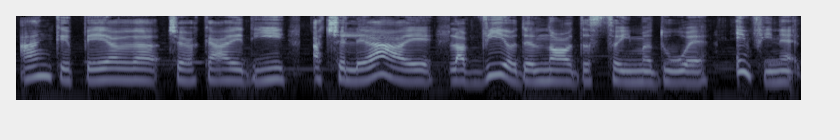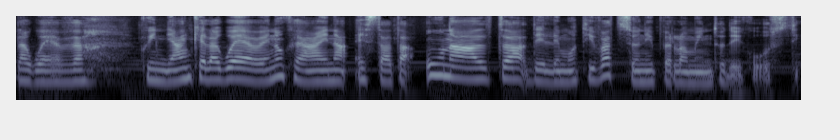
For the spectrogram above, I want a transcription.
anche per cercare di accelerare l'avvio del Nord Stream 2 e infine la guerra. Quindi anche la guerra in Ucraina è stata un'altra delle motivazioni per l'aumento dei costi.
